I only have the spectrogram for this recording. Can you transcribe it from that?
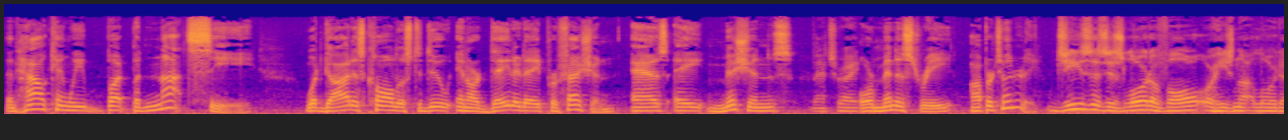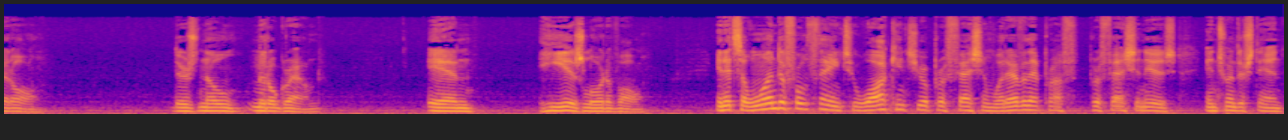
then how can we but but not see what God has called us to do in our day to day profession as a missions That's right. or ministry opportunity. Jesus is Lord of all, or he's not Lord at all. There's no middle ground. And he is Lord of all. And it's a wonderful thing to walk into your profession, whatever that prof- profession is, and to understand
